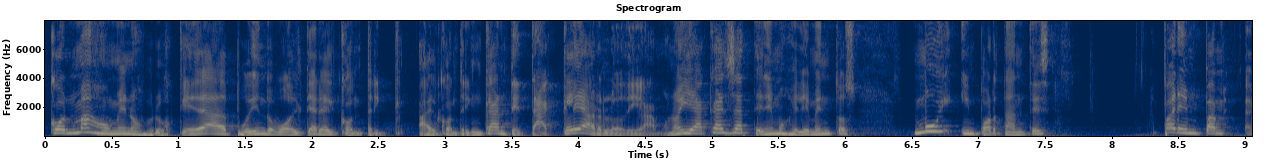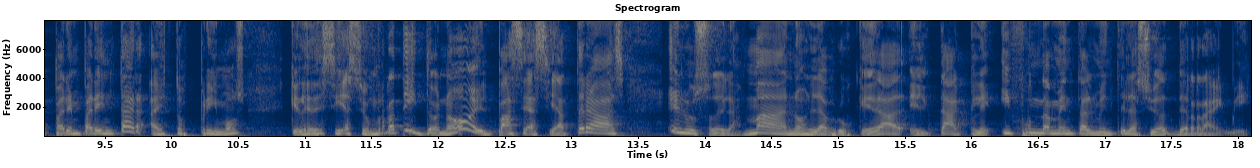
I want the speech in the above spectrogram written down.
con más o menos brusquedad, pudiendo voltear al contrincante, taclearlo, digamos. Y acá ya tenemos elementos muy importantes para, emparentar a estos primos que les decía hace un ratito, ¿no? El pase hacia atrás, el uso de las manos, la brusquedad, el tacle y fundamentalmente la ciudad de rugby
